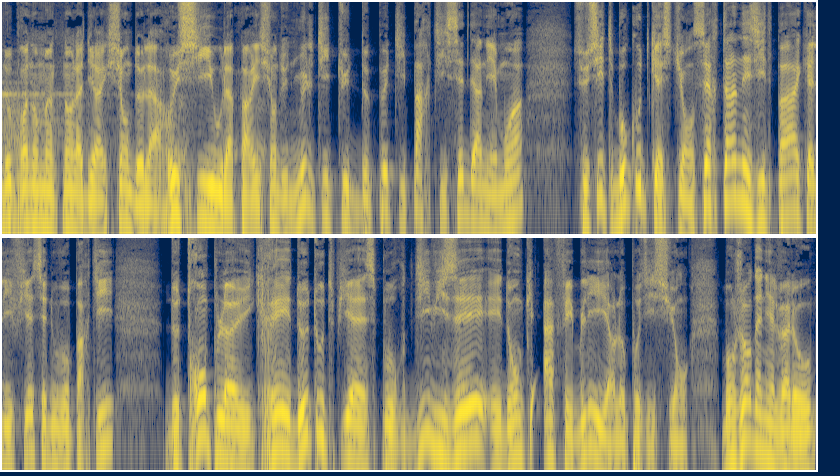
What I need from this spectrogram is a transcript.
Nous prenons maintenant la direction de la Russie où l'apparition d'une multitude de petits partis ces derniers mois suscite beaucoup de questions. Certains n'hésitent pas à qualifier ces nouveaux partis de trompe-l'œil créés de toutes pièces pour diviser et donc affaiblir l'opposition. Bonjour Daniel Valo.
